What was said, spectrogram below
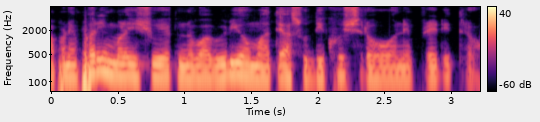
આપણે ફરી મળીશું એક નવા વિડીયોમાં ત્યાં સુધી ખુશ રહો અને પ્રેરિત રહો.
